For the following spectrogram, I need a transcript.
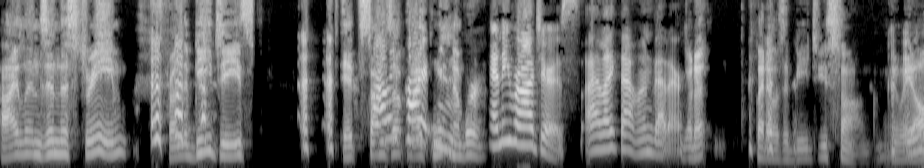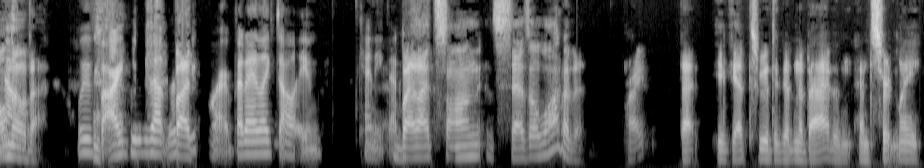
Islands in the Stream from the Bee Gees. It sums up my point number. Kenny Rogers. I like that one better. But it, but it was a Bee Gees song. And we all know. know that. We've argued about this but, before, but I like Dolly and Kenny better. But that song says a lot of it, right? That you get through the good and the bad. And, and certainly,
